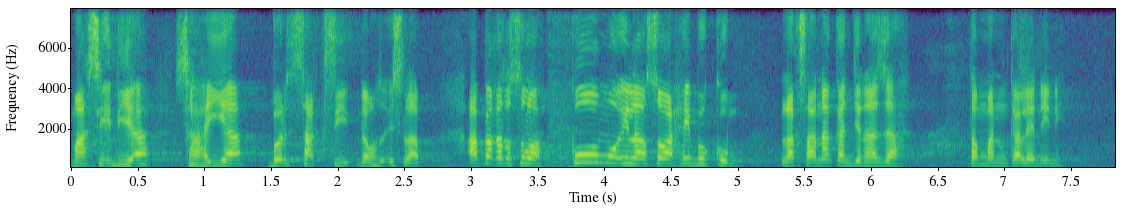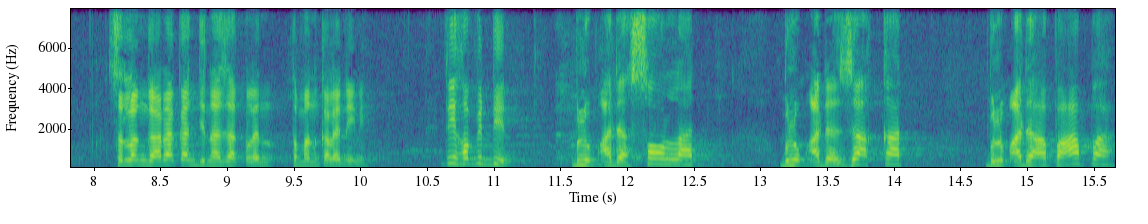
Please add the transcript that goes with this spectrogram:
Masih dia, saya bersaksi, udah masuk Islam. Apa kata Rasulullah? Kumu ila sahibukum. Laksanakan jenazah teman kalian ini. Selenggarakan jenazah kalian, teman kalian ini. Itu Hafiddin. Belum ada sholat, belum ada zakat, belum ada apa-apa.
